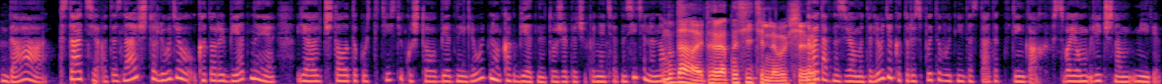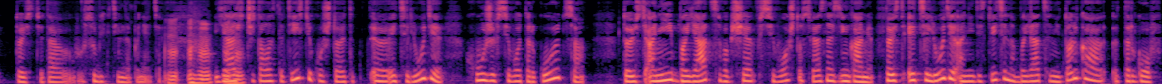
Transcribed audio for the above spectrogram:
Да. Кстати, а ты знаешь, что люди, которые бедные, я читала такую статистику, что бедные люди, ну как бедные, тоже опять же понятие относительно, но... Ну да, это относительно вообще. Давай так назовем это люди, которые испытывают недостаток в деньгах, в своем личном мире. То есть это субъективное понятие. Uh-huh, я uh-huh. читала статистику, что это, э, эти люди хуже всего торгуются, то есть они боятся вообще всего, что связано с деньгами. То есть эти люди, они действительно боятся не только торгов,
